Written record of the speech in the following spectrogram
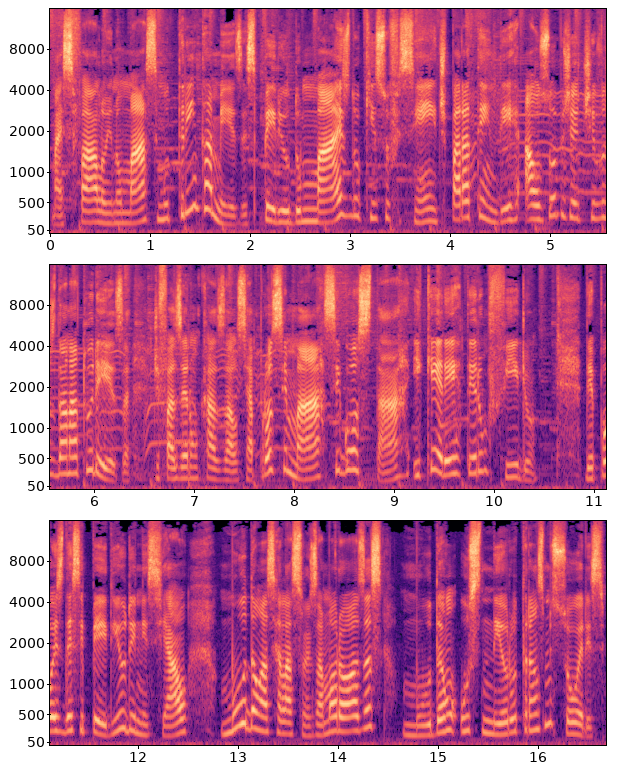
mas falam em no máximo 30 meses, período mais do que suficiente para atender aos objetivos da natureza, de fazer um casal se aproximar, se gostar e querer ter um filho. Depois desse período inicial, mudam as relações amorosas, mudam os neurotransmissores.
